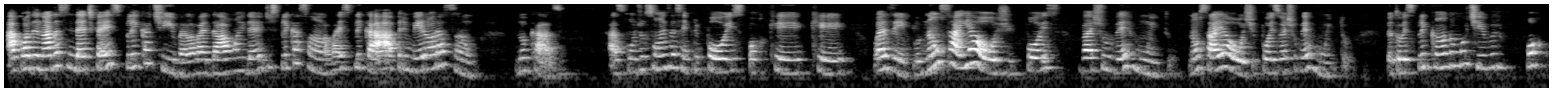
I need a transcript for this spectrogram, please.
A coordenada sindética é explicativa, ela vai dar uma ideia de explicação, ela vai explicar a primeira oração, no caso. As conjunções é sempre pois, porque, que. O exemplo, não saia hoje, pois vai chover muito. Não saia hoje, pois vai chover muito. Eu estou explicando o motivo por,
